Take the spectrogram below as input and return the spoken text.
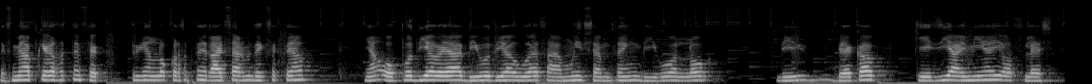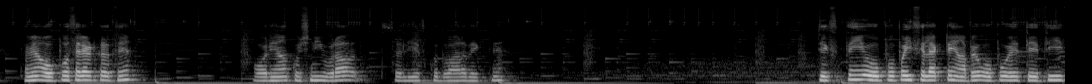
इसमें आप क्या कर सकते हैं फैक्ट्री अनलॉक कर सकते हैं। राइट साइड में देख सकते हैं आप। यहाँ ओप्पो दिया गया है वीवो दिया हुआ है सामी Samsung Vivo unlock V backup के जी आई मी आई और फ्लैश तो हम यहाँ ओप्पो सेलेक्ट करते हैं। और यहाँ कुछ नहीं हो रहा। चलिए इसको दोबारा देखते हैं। देख सकते हैं ये ओप्पो पर ही सिलेक्ट है। यहाँ पे ओप्पो ए तैतीस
